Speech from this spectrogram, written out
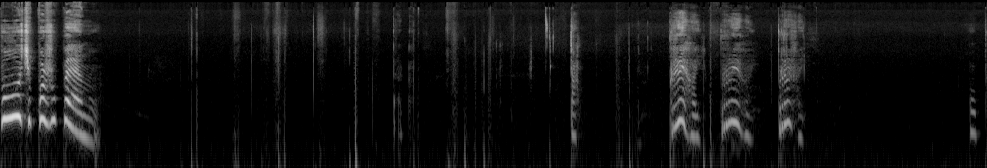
получить по жупену. Так. Та. Пригай, пригай, пригай. Оп.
